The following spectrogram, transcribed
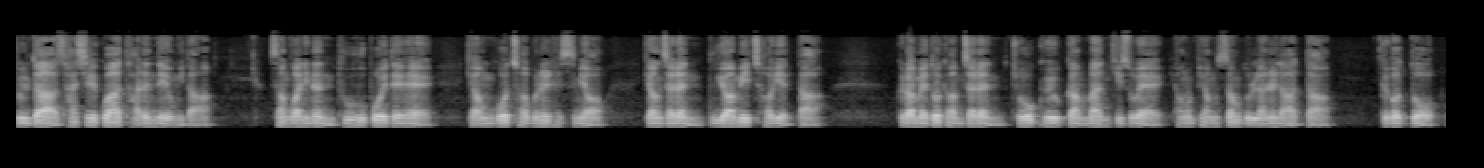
둘 다 사실과 다른 내용이다. 선관위는 두 후보에 대해 경고 처분을 했으며 경찰은 무혐의 처리했다. 그럼에도 검찰은 조 교육감만 기소해 형평성 논란을 낳았다. 그것도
